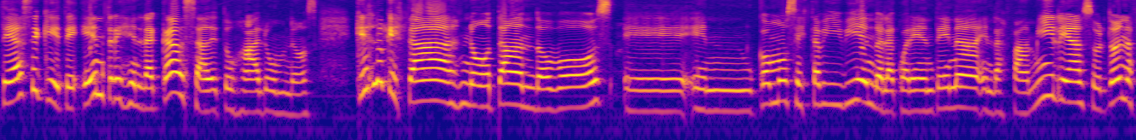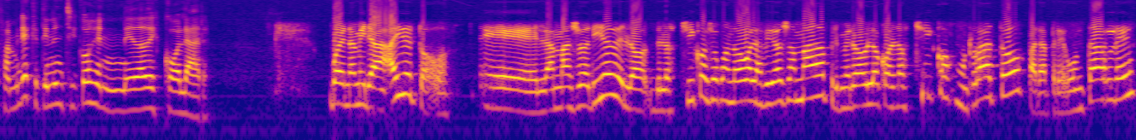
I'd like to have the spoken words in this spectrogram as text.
te hace que te entres en la casa de tus alumnos. ¿Qué es lo que estás notando vos eh, en cómo se está viviendo la cuarentena en las familias, sobre todo en las familias que tienen chicos en edad escolar? Bueno, mira, hay de todo. Eh, la mayoría de, de, los chicos, yo cuando hago las videollamadas, primero hablo con los chicos un rato para preguntarles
